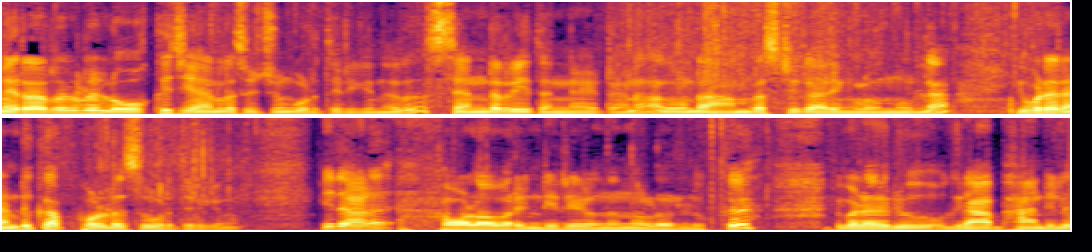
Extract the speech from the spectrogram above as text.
മിററുകൾ ലോക്ക് ചെയ്യാനുള്ള സ്വിച്ചും കൊടുത്തിരിക്കുന്നത്. സെന്ററിൽ തന്നെ ആയിട്ടാണ് അതുകൊണ്ട് ആംബ്രസ്റ്റ് കാര്യങ്ങളൊന്നുമില്ല. ഇവിടെ രണ്ട് കപ്പ് ഹോൾഡേഴ്സ് കൊടുത്തിരിക്കുന്നു. ഇതാണ് ഓൾ ഓവർ ഇന്റീരിയറിൽ നിന്നുള്ളൊരു ലുക്ക് ഇവിടെ ഒരു ഗ്രാബ് ഹാൻഡിൽ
